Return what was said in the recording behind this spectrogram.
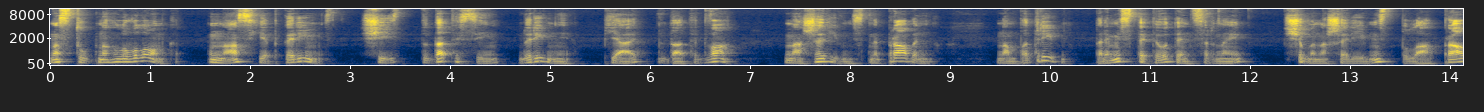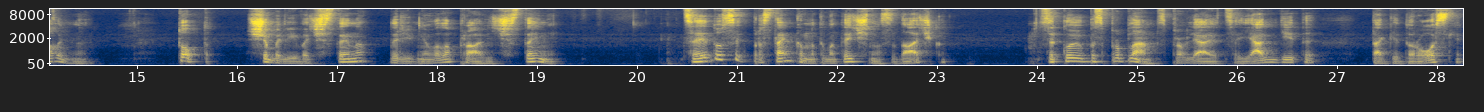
Наступна головоломка. У нас є така рівність. 6 додати 7 дорівнює 5 додати 2. Наша рівність неправильна. Нам потрібно перемістити один сирник, щоб наша рівність була правильною. Тобто, щоб ліва частина дорівнювала правій частині. Це є досить простенька математична задачка, з якою без проблем справляються як діти, так і дорослі.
